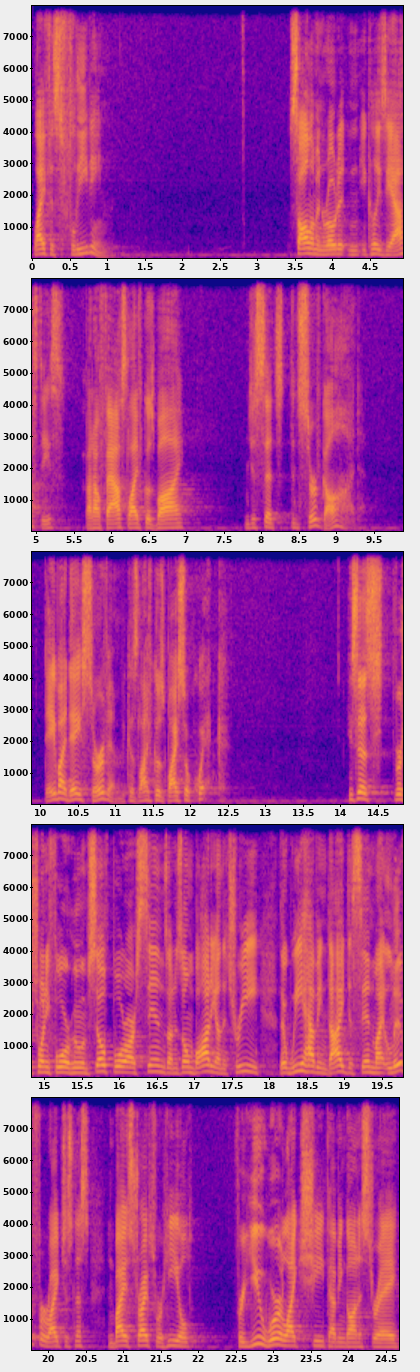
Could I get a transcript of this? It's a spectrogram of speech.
life is fleeting. Solomon wrote it in Ecclesiastes about how fast life goes by and just said, then serve God. Day by day, serve Him because life goes by so quick. He says, verse 24, who himself bore our sins on his own body on the tree, that we, having died to sin, might live for righteousness, and by his stripes were healed. For you were like sheep, having gone astray,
